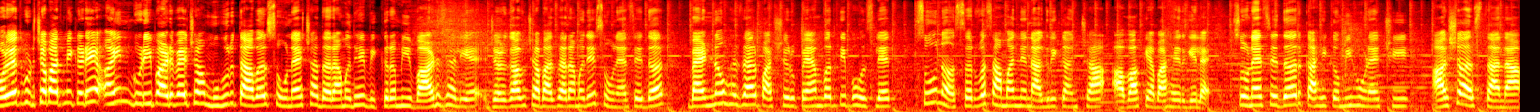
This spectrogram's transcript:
वळूयात पुढच्या बातमीकडे. ऐन गुढीपाडव्याच्या मुहूर्तावर सोन्याच्या दरामध्ये विक्रमी वाढ झाली आहे. जळगावच्या बाजारामध्ये सोन्याचे दर ब्याण्णव हजार पाचशे रुपयांवरती पोहोचले आहेत. सोनं सर्वसामान्य नागरिकांच्या आवाक्याबाहेर गेलाय. सोन्याचे दर काही कमी होण्याची आशा असताना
